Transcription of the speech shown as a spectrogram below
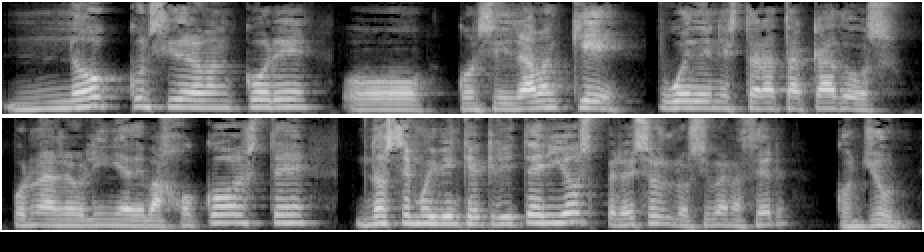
no consideraban core o consideraban que pueden estar atacados por una aerolínea de bajo coste. No sé muy bien qué criterios, pero esos los iban a hacer con Jun.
